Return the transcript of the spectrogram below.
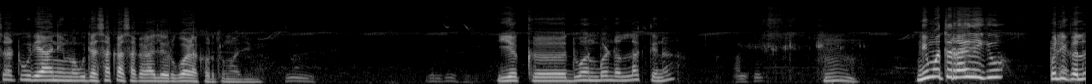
चट उद्या आणि मग उद्या सकाळ सकाळ आल्यावर गोळा करतो माझी मी. एक दोन बंडल लागते ना. निम तर राहिले की हो पलीकडलं.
